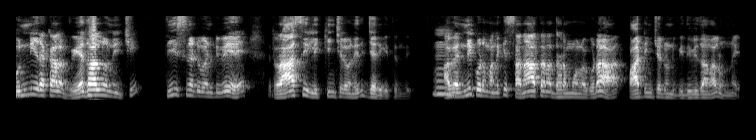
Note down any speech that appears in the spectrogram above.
కొన్ని రకాల వేదాల్లో నుంచి తీసినటువంటివే రాసి లిఖించడం అనేది జరుగుతుంది. అవన్నీ కూడా మనకి సనాతన ధర్మంలో కూడా పాటించేటువంటి విధి విధానాలు ఉన్నాయి.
